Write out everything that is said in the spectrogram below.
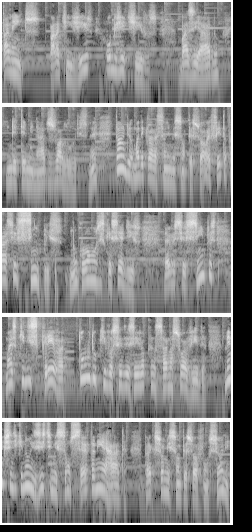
talentos para atingir objetivos baseado em determinados valores. Né? Então, uma declaração de missão pessoal é feita para ser simples, nunca vamos esquecer disso. Deve ser simples, mas que descreva tudo o que você deseja alcançar na sua vida. Lembre-se de que não existe missão certa nem errada. Para que sua missão pessoal funcione,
